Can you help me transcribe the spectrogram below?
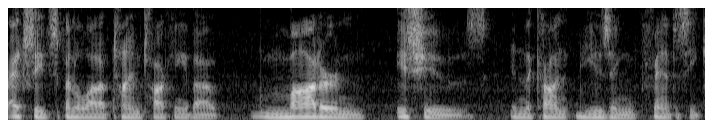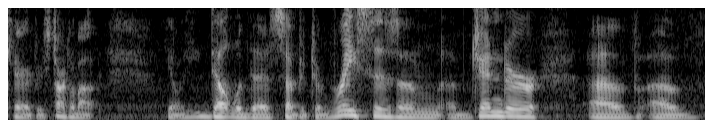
actually spent a lot of time talking about modern issues in the con using fantasy characters. Talked about, you know, he dealt with the subject of racism, of gender, of of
